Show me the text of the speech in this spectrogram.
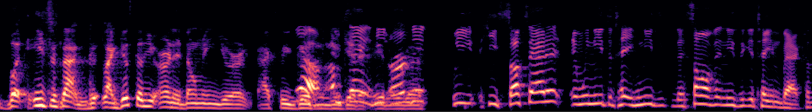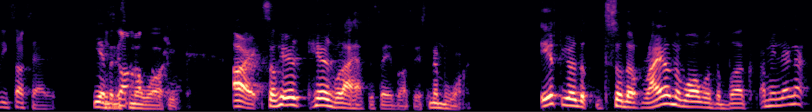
but he's just not good. Like just because you earn it, don't mean you're actually good yeah, when you I'm get saying it. He know, earned it. We he sucks at it, and we need to take. He needs some of it needs to get taken back because he sucks at it. Yeah, it's but it's Milwaukee. All right, so here's here's what I have to say about this. Number one, if you're the so the right on the wall was the Bucks. I mean, they're not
